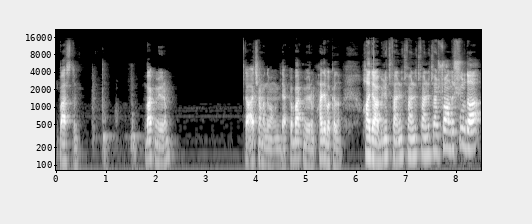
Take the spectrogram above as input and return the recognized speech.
bastım. Bakmıyorum. Daha açamadım ama bir dakika. Bakmıyorum. Hadi bakalım. Hadi abi lütfen lütfen lütfen lütfen. Şu anda şurada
